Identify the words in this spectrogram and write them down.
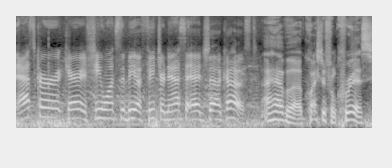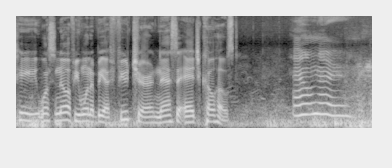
ask her, Carrie, if she wants to be a future NASA Edge uh, co-host. I have a question from Chris. He wants to know if you want to be a future NASA Edge co-host. I don't know.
